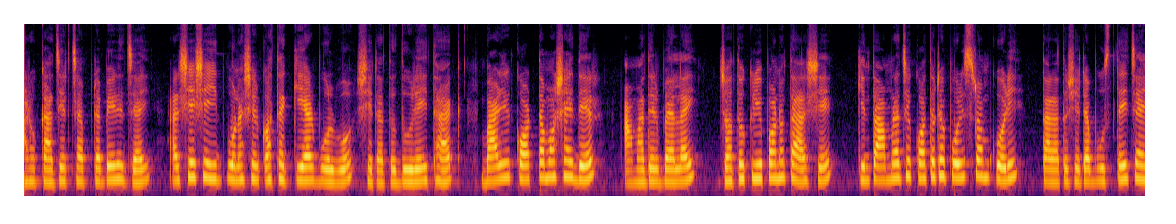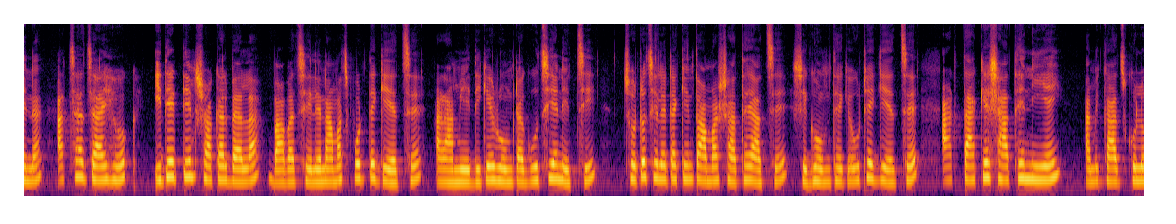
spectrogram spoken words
আরও কাজের চাপটা বেড়ে যায়। আর শেষে ঈদ বোনাসের কথা কি আর বলব, সেটা তো দূরেই থাক। বাড়ির কর্তামশাইদের আমাদের বেলায় যত কৃপণতা আসে, কিন্তু আমরা যে কতটা পরিশ্রম করি, তারা তো সেটা বুঝতেই চায় না। আচ্ছা যাই হোক, ঈদের দিন সকালবেলা বাবা ছেলে নামাজ পড়তে গিয়েছে, আর আমি এদিকে রুমটা গুছিয়ে নিচ্ছি। ছোট ছেলেটা কিন্তু আমার সাথে আছে, সে ঘুম থেকে উঠে গিয়েছে, আর তাকে সাথে নিয়েই আমি কাজগুলো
